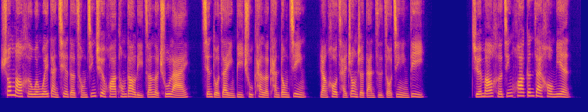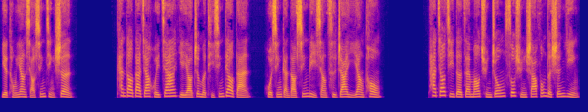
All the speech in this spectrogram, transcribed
双毛和文伟胆怯地从金雀花通道里钻了出来，先躲在隐蔽处看了看动静，然后才壮着胆子走进营地。绝毛和金花跟在后面，也同样小心谨慎。看到大家回家也要这么提心吊胆，火星感到心里像刺扎一样痛。他焦急地在猫群中搜寻沙蜂的身影，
